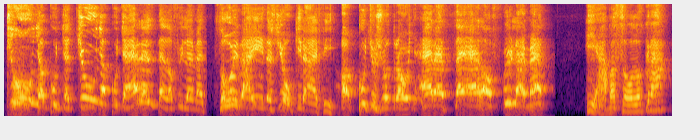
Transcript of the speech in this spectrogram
Csúnya kutya, csúnya kutya, erezd el a fülemet! Szólj rá, édes jó királyfi, a kutyusodra, hogy erezze el a fülemet! Hiába szólok rá,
